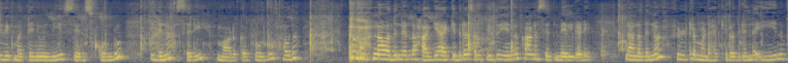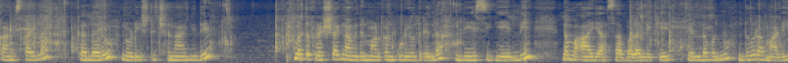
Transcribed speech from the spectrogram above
ಇದಕ್ಕೆ ಮತ್ತೆ ನೀವು ನೀರು ಸೇರಿಸ್ಕೊಂಡು ಇದನ್ನು ಸರಿ ಮಾಡ್ಕೋಬಹುದು. ಹೌದಾ? ನಾವು ಅದನ್ನೆಲ್ಲ ಹಾಗೆ ಹಾಕಿದ್ರೆ ಸ್ವಲ್ಪ ಇದು ಏನು ಕಾಣಿಸ್ತೈತೆ ಮೇಲ್ಗಡೆ. ನಾನು ಅದನ್ನು ಫಿಲ್ಟರ್ ಮಾಡಿ ಹಾಕಿರೋದ್ರಿಂದ ಏನು ಕಾಣಿಸ್ತಾ ಇಲ್ಲ. ಕಲರು ನೋಡಿ ಇಷ್ಟು ಚೆನ್ನಾಗಿದೆ. ಮತ್ತು ಫ್ರೆಶ್ ಆಗಿ ನಾವು ಇದನ್ನು ಮಾಡ್ಕೊಂಡು ಕುಡಿಯೋದ್ರಿಂದ ಬೇಸಿಗೆಯಲ್ಲಿ ನಮ್ಮ ಆಯಾಸ, ಬಳಲಿಕೆ ಎಲ್ಲವನ್ನು ದೂರ ಮಾಡಿ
